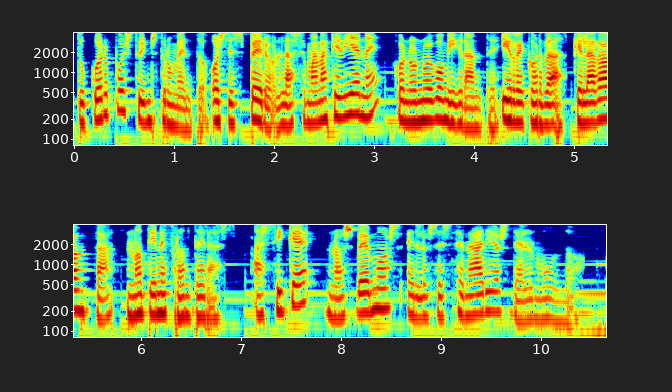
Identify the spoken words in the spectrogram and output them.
Tu cuerpo es tu instrumento. Os espero la semana que viene con un nuevo migrante. Y recordad que la danza no tiene fronteras, así que nos vemos en los escenarios del mundo.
